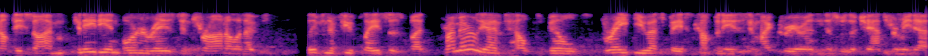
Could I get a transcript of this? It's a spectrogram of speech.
company. So I'm Canadian, born and raised in Toronto, and I've lived in a few places, but primarily I've helped build great US based companies in my career, and this was a chance for me to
